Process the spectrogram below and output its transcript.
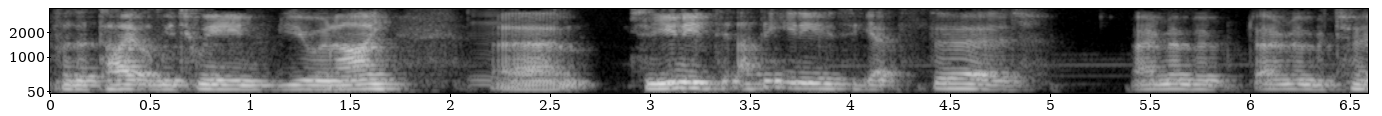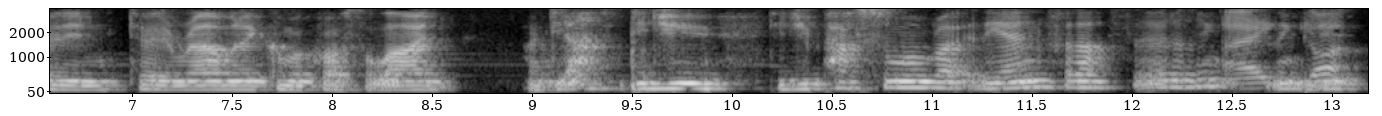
for the title between you and I. Mm. Um, so you need, to, I think you needed to get third. I remember, I remember turning turning around when I come across the line. And did, did you did you pass someone right at the end for that third? I think. I, I think got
